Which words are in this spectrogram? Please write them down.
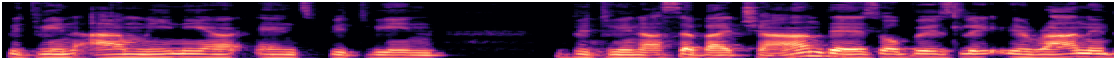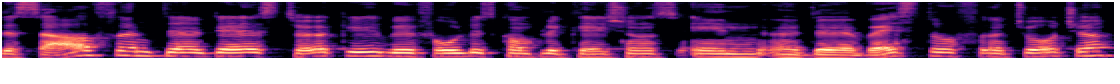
between Armenia and between between Azerbaijan. There's obviously Iran in the south, and uh, there's Turkey with all these complications in uh, the west of uh, Georgia.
